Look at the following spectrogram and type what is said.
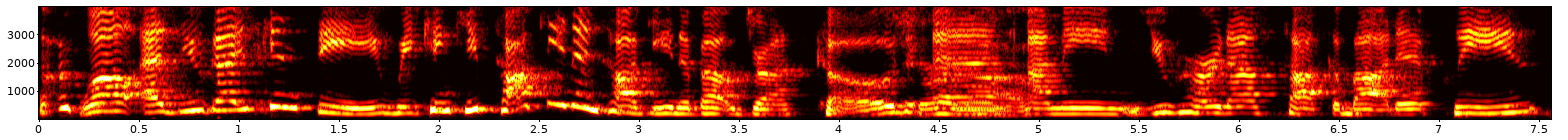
well, as you guys can see, we can keep talking and talking about dress code. Sure and enough. I mean, you've heard us talk about it. Please,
